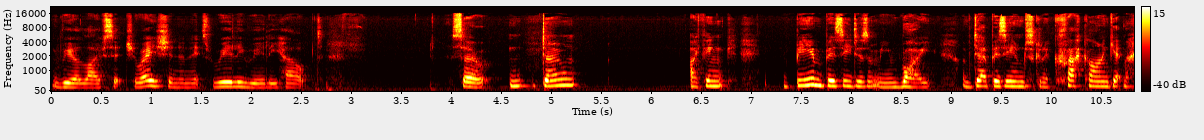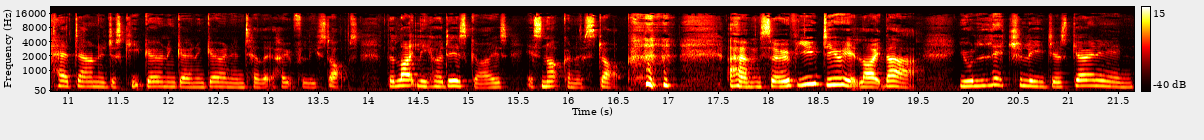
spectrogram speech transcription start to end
real life situation and it's really really helped. So don't i think being busy doesn't mean right i'm dead busy i'm just going to crack on and get my head down and just keep going and going and going until it hopefully stops. The likelihood is guys it's not going to stop. Um, so if you do it like that you're literally just going in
